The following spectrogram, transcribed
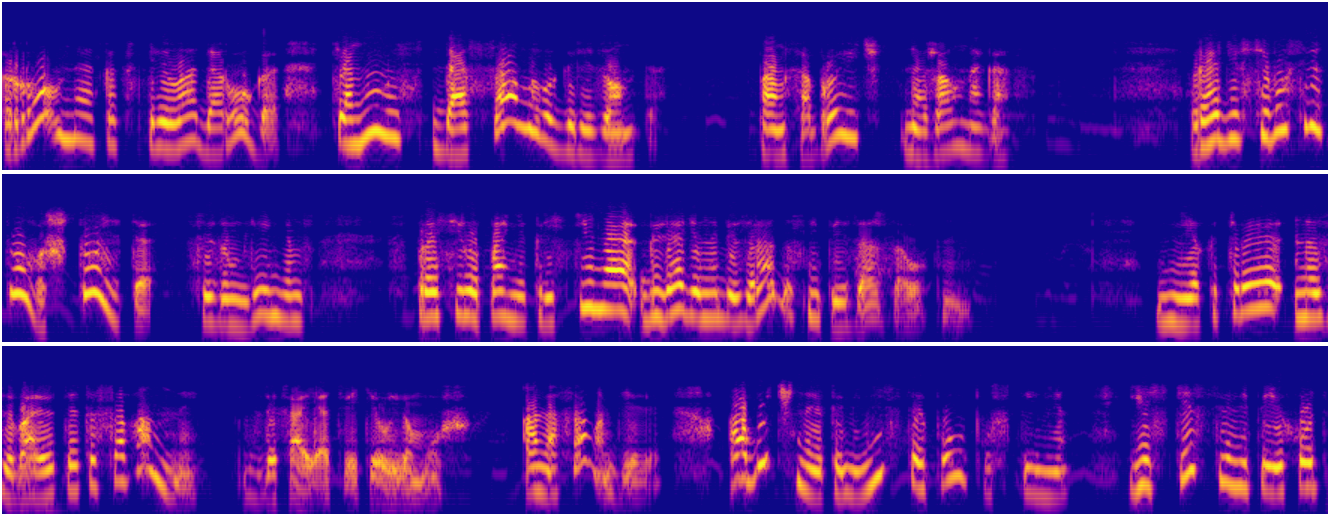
ровная, как стрела дорога, тянулась до самого горизонта. Пан Хабрович нажал на газ. «Ради всего святого, что это?» — с изумлением спросила пани Кристина, глядя на безрадостный пейзаж за окнами. «Некоторые называют это саванной», — вздыхая, ответил ее муж. «А на самом деле обычная каменистая полупустыня, естественный переход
